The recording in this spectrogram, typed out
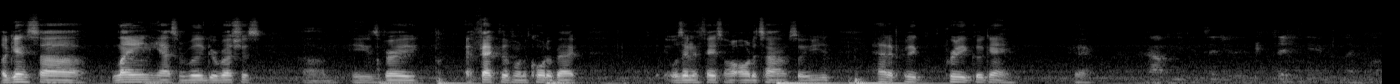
against uh, Lane, he had some really good rushes. Um, he was very effective on the quarterback. It was in his face all, all the time, so he had a pretty pretty good game. Yeah. How can he continue to take his game to the next level?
